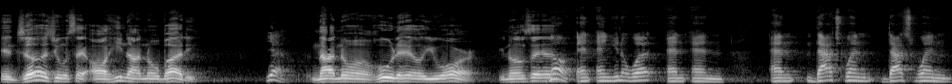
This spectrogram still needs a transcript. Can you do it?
and judge you and say, "Oh, he not nobody," yeah. not knowing who the hell you are. You know what I'm saying? No, and and you know what? And and and that's when that's when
